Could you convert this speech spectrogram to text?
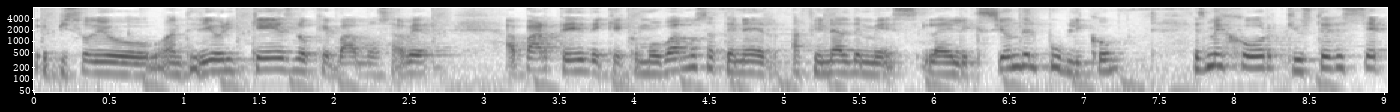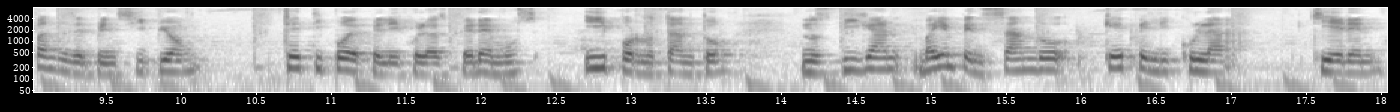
episodio anterior y qué es lo que vamos a ver. Aparte de que como vamos a tener a final de mes la elección del público, es mejor que ustedes sepan desde el principio qué tipo de películas veremos y por lo tanto nos digan, vayan pensando qué película quieren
